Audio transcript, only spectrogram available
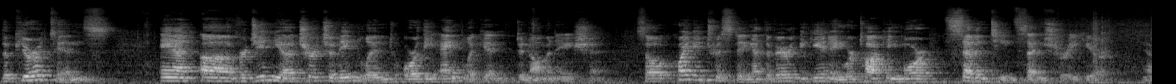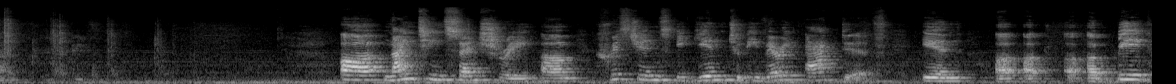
the Puritans, and uh, Virginia, Church of England, or the Anglican denomination. So quite interesting, at the very beginning, we're talking more 17th century here. Yeah. Uh, 19th century, um, Christians begin to be very active in a, a, a, big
